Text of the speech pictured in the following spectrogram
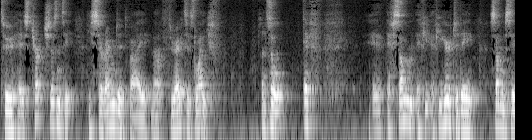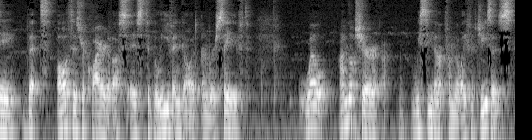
to his church, doesn't he? He's surrounded by that throughout his life. And so, if if some if you if you hear today some say that all that is required of us is to believe in God and we're saved. Well, I'm not sure we see that from the life of Jesus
